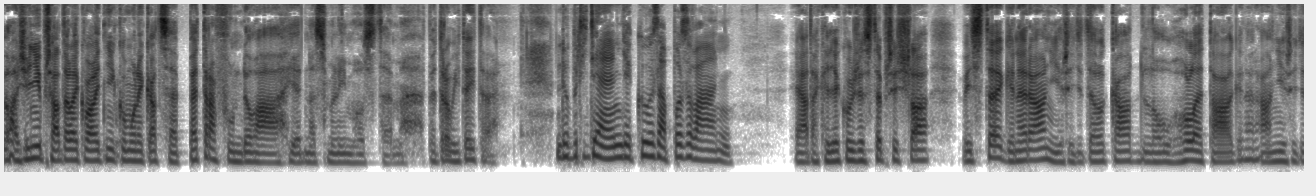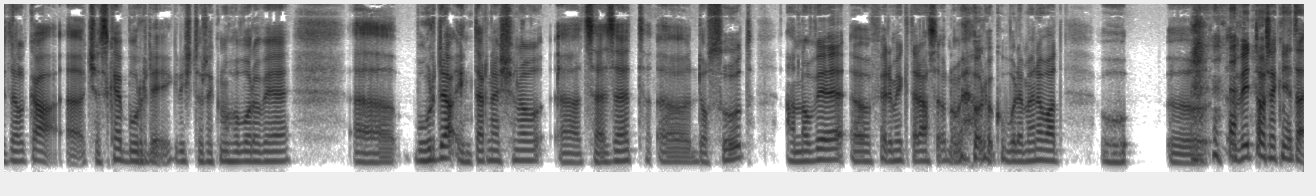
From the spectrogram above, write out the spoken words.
Vážení přátelé kvalitní komunikace, Petra Fundová je dnes milým hostem. Petro, vítejte. Dobrý den, děkuji za pozvání. Já také děkuji, že jste přišla. Vy jste generální ředitelka, dlouholetá generální ředitelka eh, České burdy, když to řeknu hovorově, eh, Burda International eh, CZ dosud a nově firmy, která se od nového roku bude jmenovat Uh, vy to řekněte.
